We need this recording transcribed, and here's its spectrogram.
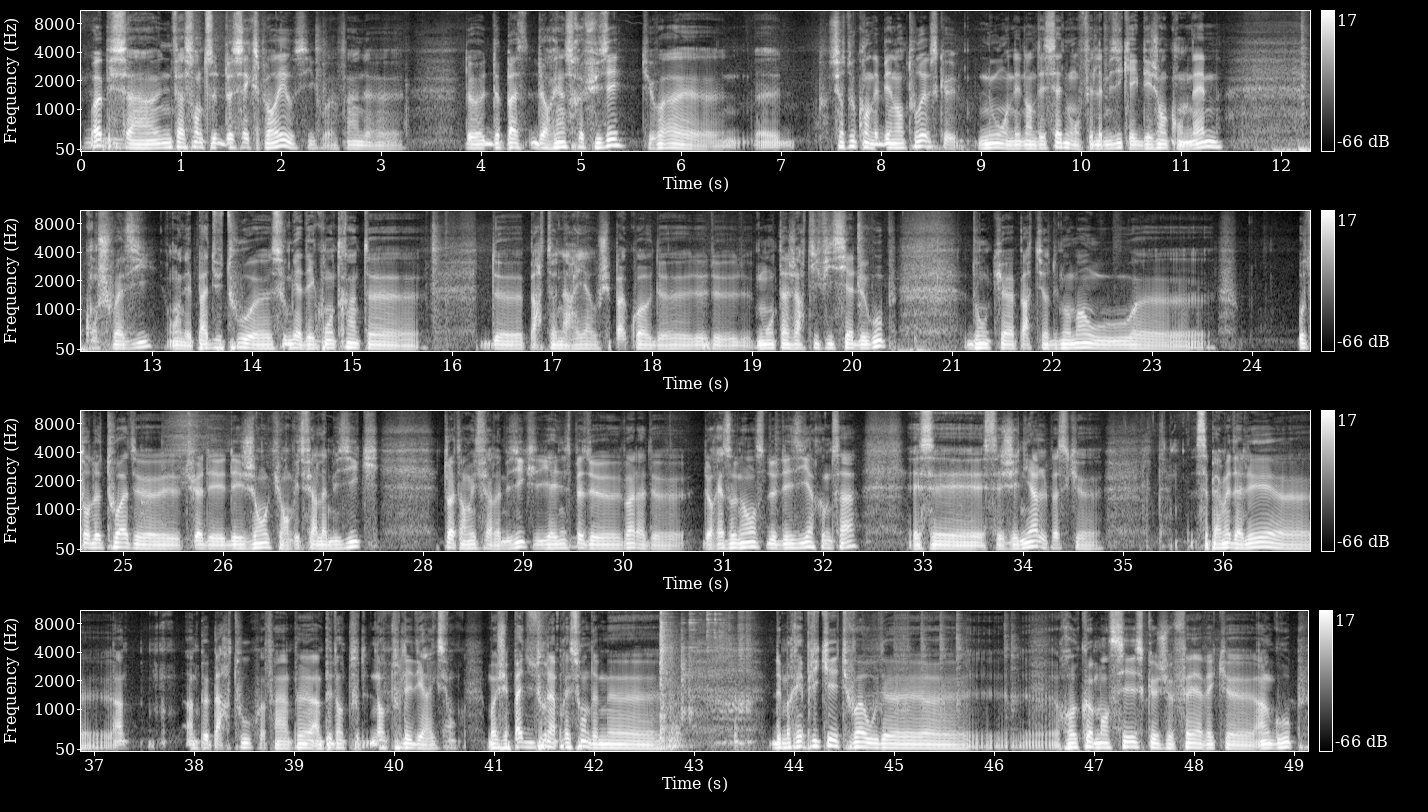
Ouais, puis c'est un- une façon de, se- de s'explorer aussi, quoi. De, rien se refuser, tu vois. euh, euh, surtout quand on est bien entouré, parce que nous, on est dans des scènes où on fait de la musique avec des gens qu'on aime, qu'on choisit. On n'est pas du tout euh, soumis à des contraintes euh, de partenariat ou je sais pas quoi, ou de, montage artificiel de groupe. Donc, à partir du moment où euh, autour de toi, tu as des gens qui ont envie de faire de la musique, toi, tu as envie de faire de la musique, il y a une espèce de, voilà, de, de résonance, de désir comme ça. Et c'est génial parce que ça permet d'aller euh, un, un peu partout. Enfin, un peu, un peu dans, tout- dans toutes les directions. quoi. Moi, j'ai pas du tout l'impression de me, de me répliquer, tu vois, ou de euh, recommencer ce que je fais avec euh, un groupe.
